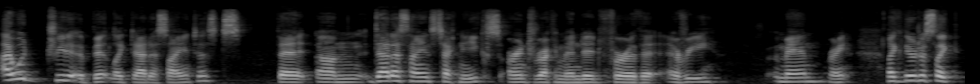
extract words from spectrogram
I would treat it a bit like data scientists. That um, data science techniques aren't recommended for the every man, right? Like they're just like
